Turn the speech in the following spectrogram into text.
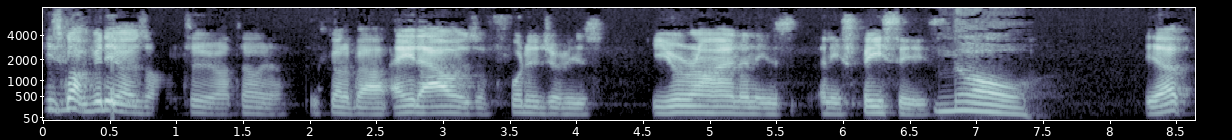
He's got videos of it too. I'll tell you. He's got about eight hours of footage of his urine and his and his feces. no. Yep,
